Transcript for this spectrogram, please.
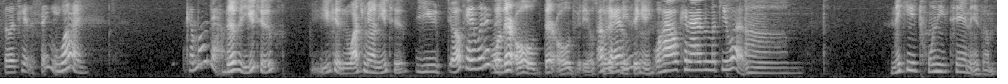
So let's hear the singing. Why? Come on now. There's a YouTube. You can watch me on YouTube. You okay? What is Well, it? Well, they're old. They're old videos, but it's me singing. Well, how can I look you up? Um, Nikki 2010ism.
